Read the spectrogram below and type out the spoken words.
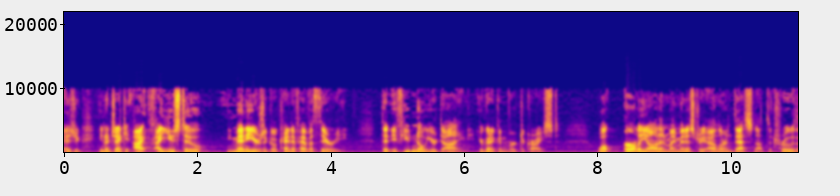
as you. You know, Jackie, I, I used to, many years ago, kind of have a theory that if you know you're dying, you're going to convert to Christ. Well, early on in my ministry, I learned that's not the truth.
